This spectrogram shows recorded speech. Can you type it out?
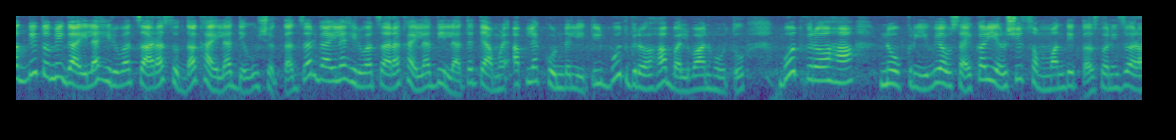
अगदी तुम्ही गाईला हिरवा चारा सुद्धा खायला देऊ शकतात. जर गाईला हिरवा चारा खायला दिला तर त्यामुळे आपल्या कुंडलीतील बुध ग्रह हा बलवान होतो. बुध ग्रह हा नोकरी व्यवसाय करिअरशी संबंधित असतो आणि जर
